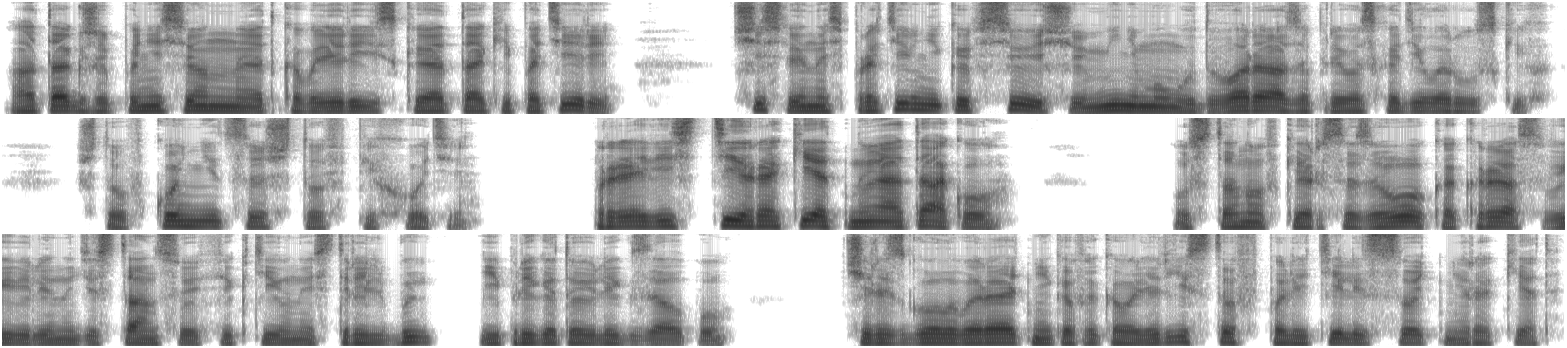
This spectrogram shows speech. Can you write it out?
а также понесенные от кавалерийской атаки потери, численность противника все еще минимум в два раза превосходила русских, что в коннице, что в пехоте. «Провести ракетную атаку!» Установки РСЗО как раз вывели на дистанцию эффективной стрельбы и приготовили к залпу. Через головы ратников и кавалеристов полетели сотни ракет.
